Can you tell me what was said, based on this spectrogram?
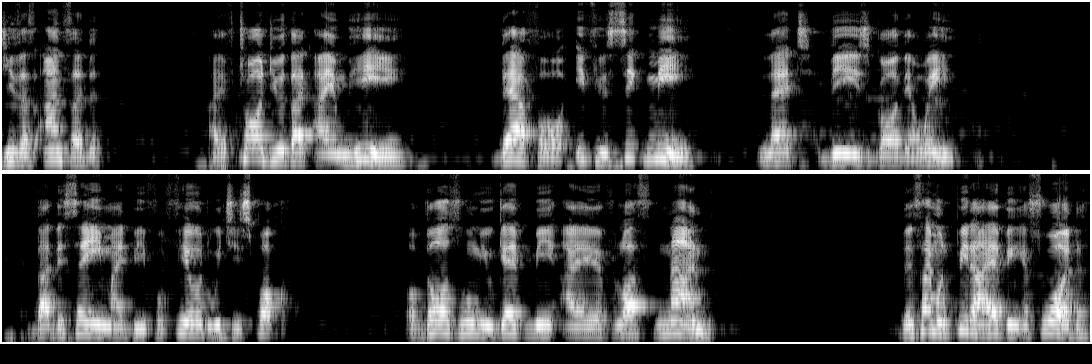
Jesus answered, I have told you that I am he. Therefore, if you seek me, let these go their way, that the saying might be fulfilled which he spoke. Of those whom you gave me, I have lost none. Then Simon Peter, having a sword,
